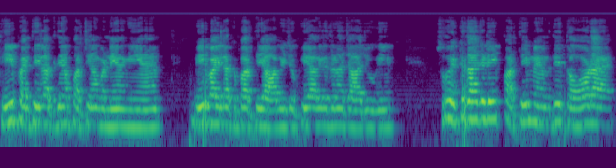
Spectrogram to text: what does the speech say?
30 35 ਲੱਖ ਦੀਆਂ ਪਰਚੀਆਂ ਵੰਡੀਆਂ ਗਈਆਂ 20 22 ਲੱਖ ਭਰਤੀ ਆ ਵੀ ਚੁੱਕੀ ਆ, ਅਗਲੇ ਦਿਨਾਂ ਚ ਆ ਜੂਗੀ। ਸੋ ਇੱਕ ਤਾਂ ਜਿਹੜੀ ਭਰਤੀ ਮੁਹਿੰਮ ਦੀ ਦੌੜ ਹੈ,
